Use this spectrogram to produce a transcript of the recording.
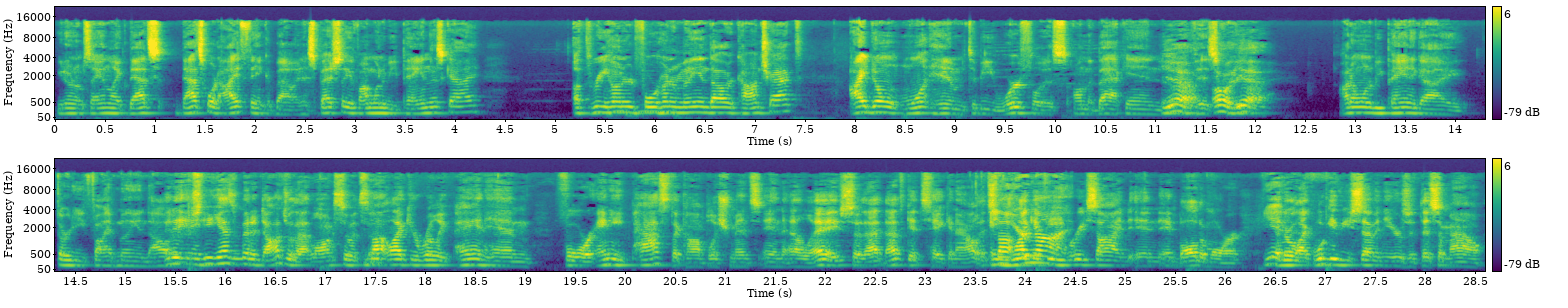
You know what I'm saying? Like that's that's what I think about, and especially if I'm going to be paying this guy a 300 400 million dollar contract, I don't want him to be worthless on the back end Yeah. of his Oh yeah. I don't want to be paying a guy 35 million And dollars. he, hasn't been a Dodger that long, so it's not like you're really paying him for any past accomplishments in LA. So that that gets taken out. It's And not like if not- he re-signed in in Baltimore Yeah. and they're like, "We'll give you seven years at this amount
